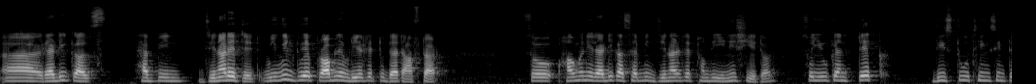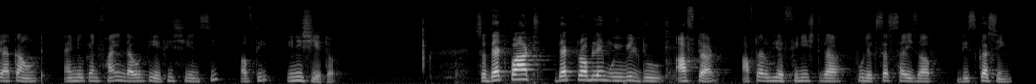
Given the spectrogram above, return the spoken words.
uh, radicals have been generated, we will do a problem related to that after. So, how many radicals have been generated from the initiator. So, you can take these two things into account and you can find out the efficiency of the initiator. So, that part that problem we will do after after we have finished the full exercise of discussing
